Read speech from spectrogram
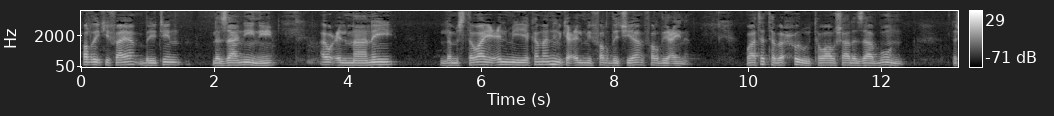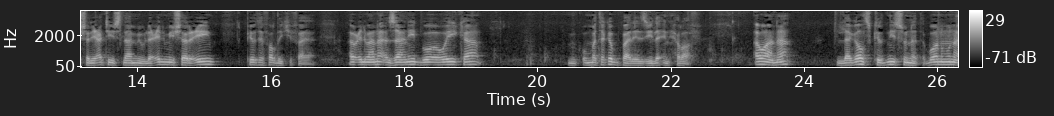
فرض كفاية بريتين لزانيني أو علماني لمستواي علمي كما ننك علمي فرض شيا فرض عينه وتتبحر تواو شار زابون لشريعة إسلامي ولعلمي شرعي بيوت فرض كفاية. أو علمانا أزانيد بو أويك عومەتەکە بپارێزی لە ئینحراف ئەوانە لەگەڵکردنی سونەتە بۆ نمونە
